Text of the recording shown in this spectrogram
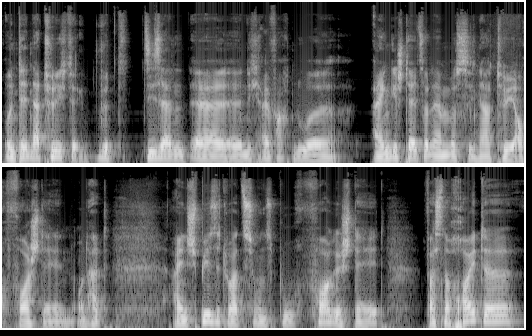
Und denn natürlich wird dieser äh, nicht einfach nur eingestellt, sondern er muss sich natürlich auch vorstellen und hat ein Spielsituationsbuch vorgestellt, was noch heute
